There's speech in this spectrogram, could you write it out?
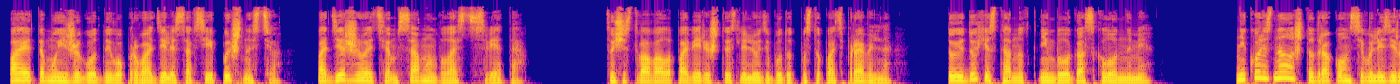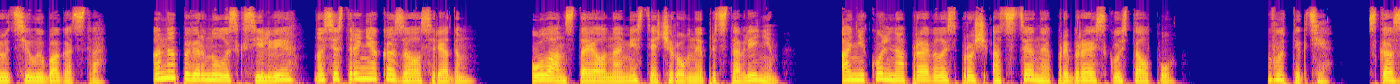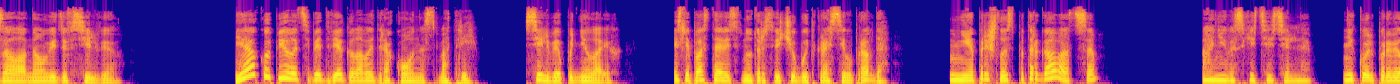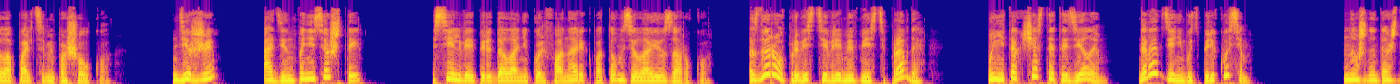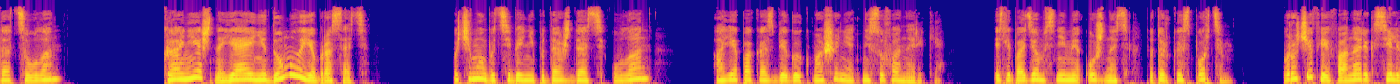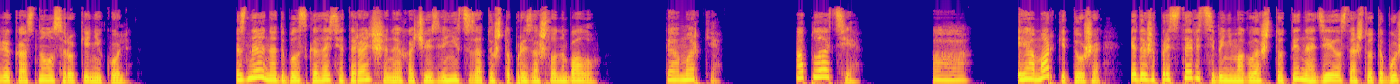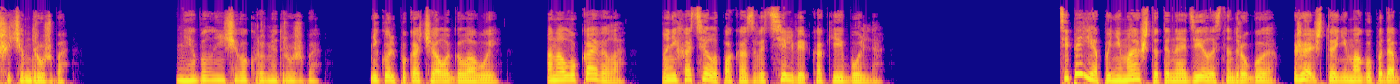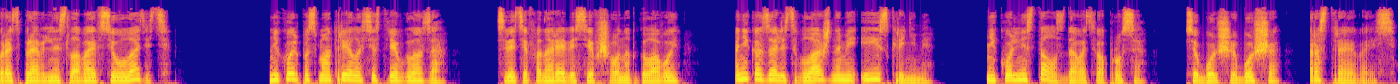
Поэтому ежегодно его проводили со всей пышностью, поддерживая тем самым власть света. Существовало поверье, что если люди будут поступать правильно, то и духи станут к ним благосклонными. Николь знала, что дракон символизирует силу и богатство. Она повернулась к Сильвии, но сестры не оказалась рядом. Улан стояла на месте, очарованная представлением, а Николь направилась прочь от сцены, пробираясь сквозь толпу. «Вот ты где», — сказала она, увидев Сильвию. «Я купила тебе две головы дракона, смотри». Сильвия подняла их. Если поставить внутрь свечу, будет красиво, правда? Мне пришлось поторговаться. Они восхитительны. Николь провела пальцами по шелку. Держи, один понесешь ты. Сильвия передала Николь фонарик, потом взяла ее за руку. Здорово провести время вместе, правда? Мы не так часто это делаем. Давай где-нибудь перекусим. Нужно дождаться Улан. Конечно, я и не думала ее бросать. Почему бы тебе не подождать Улан, — а я пока сбегаю к машине и отнесу фонарики. Если пойдем с ними ужинать, то только испортим». Вручив ей фонарик, Сильвия коснулась руки Николь. «Знаю, надо было сказать это раньше, но я хочу извиниться за то, что произошло на балу. Ты о Марке?» «О платье?» «А, и о Марке тоже. Я даже представить себе не могла, что ты надеялась на что-то больше, чем дружба». «Не было ничего, кроме дружбы». Николь покачала головой. Она лукавила, но не хотела показывать Сильве, как ей больно. Теперь я понимаю, что ты надеялась на другое. Жаль, что я не могу подобрать правильные слова и все уладить». Николь посмотрела сестре в глаза. В свете фонаря, висевшего над головой, они казались влажными и искренними. Николь не стала задавать вопросы, все больше и больше расстраиваясь.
